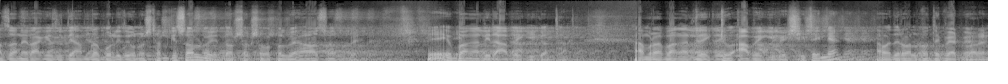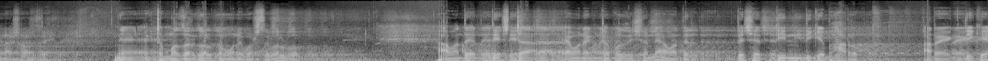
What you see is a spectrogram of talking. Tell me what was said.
আজানের আগে যদি আমরা বলি যে অনুষ্ঠান কি চলবে, দর্শক সভা চলবে হ্যাঁ চলবে এই বাঙালির আবেগী কথা আমরা বাঙালির একটু আবেগী বেশি, তাই না? আমাদের অল্পতে পেট ভরে না সহজে। একটা মজার গল্প মনে পড়ছে, বলব? আমাদের দেশটা এমন একটা পজিশনে আমাদের দেশের তিন দিকে ভারত আর একদিকে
